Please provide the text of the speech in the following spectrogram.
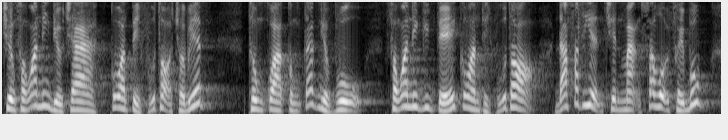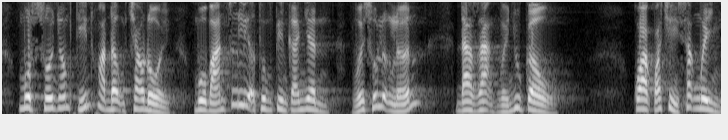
trưởng phòng an ninh điều tra Công an tỉnh Phú Thọ cho biết, thông qua công tác nghiệp vụ, Phòng An ninh Kinh tế Công an tỉnh Phú Thọ đã phát hiện trên mạng xã hội Facebook một số nhóm kín hoạt động trao đổi, mua bán dữ liệu thông tin cá nhân với số lượng lớn, đa dạng với nhu cầu. Qua quá trình xác minh,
